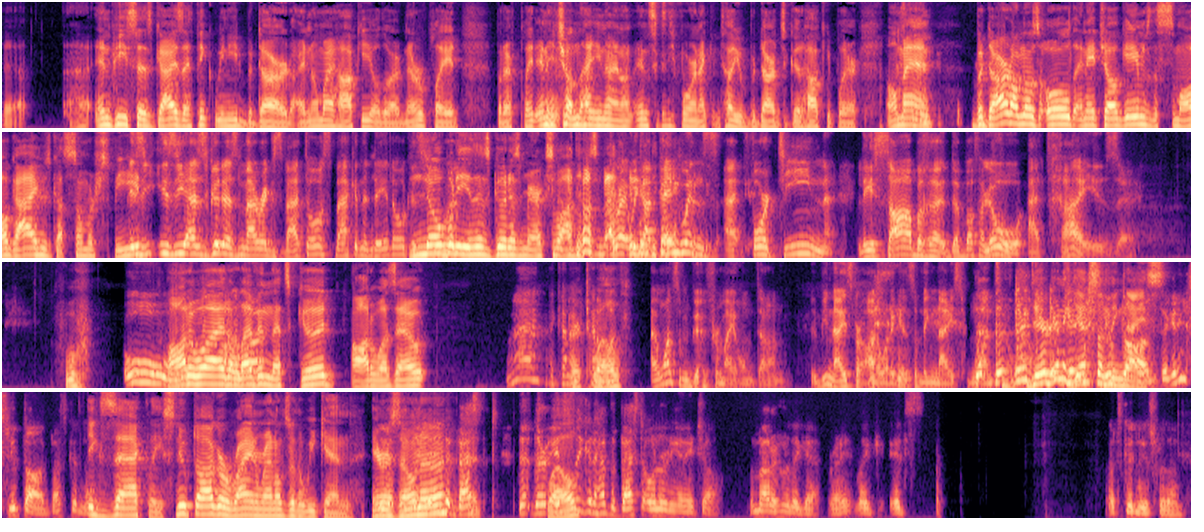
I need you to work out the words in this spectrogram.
Yeah. Uh, NP says, guys, I think we need Bedard. I know my hockey, although I've never played, but I've played NHL 99 on N64, and I can tell you Bedard's a good hockey player. Oh, man. Bedard on those old NHL games, the small guy who's got so much speed. Is he is he as good as Marek Svatos back in the day though? Nobody was- is as good as Marek Svatos back All right, we got day. Penguins at 14, Les Sabres de Buffalo at 13. Whew. Oh, Ottawa at Ottawa? 11. That's good. Ottawa's out. Eh, I kind They're of 12. I want some good for my hometown. It'd be nice for Ottawa to get something nice once. They're, they're. They're gonna getting get something Snoop Dogg. nice. They're getting Snoop Dogg. That's good enough. Exactly. Snoop Dogg or Ryan Reynolds or the Weeknd. they're Arizona. the best- at- They're, they're instantly going to have the best owner in the NHL, no matter who they get. Right? Like it's that's good news for them.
